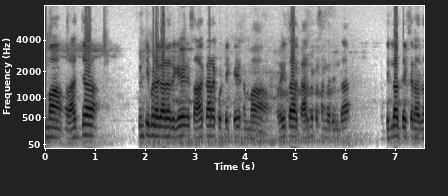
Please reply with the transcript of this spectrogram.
ನಮ್ಮ ರಾಜ್ಯ ಶುಂಠಿ ಬೆಳೆಗಾರರಿಗೆ ಸಹಕಾರ ಕೊಡ್ಲಿಕ್ಕೆ ನಮ್ಮ ರೈತ ಕಾರ್ಮಿಕ ಸಂಘದಿಂದ ಜಿಲ್ಲಾಧ್ಯಕ್ಷರಾದ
